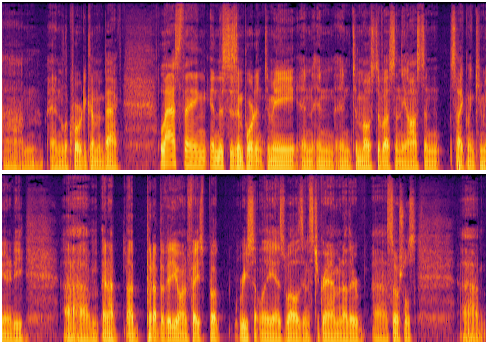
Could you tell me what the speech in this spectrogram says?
um, and look forward to coming back. Last thing, and this is important to me and and, and to most of us in the Austin cycling community. Um, and I, I, put up a video on Facebook recently, as well as Instagram and other uh, socials um,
